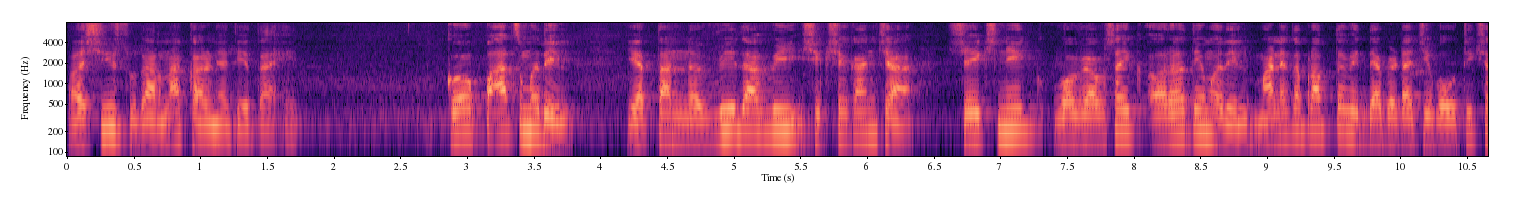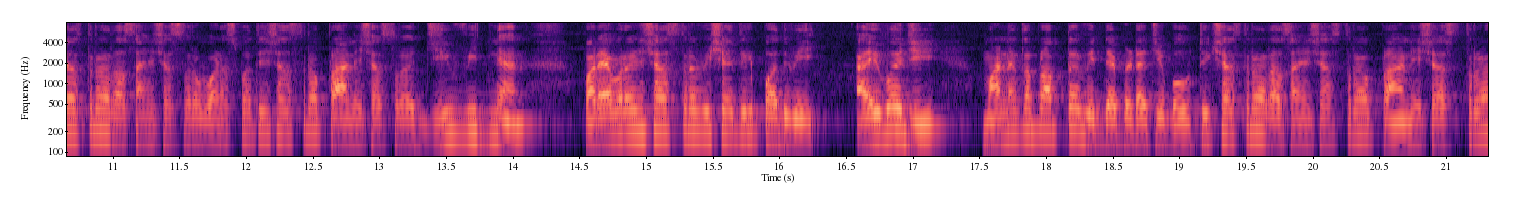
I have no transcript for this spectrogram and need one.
अशी सुधारणा करण्यात येत आहे. क पाचमधील इयत्ता नववी दहावी शिक्षकांच्या शैक्षणिक व व्यावसायिक अर्हतेमधील मान्यताप्राप्त विद्यापीठाची भौतिकशास्त्र रसायनशास्त्र वनस्पतीशास्त्र प्राणीशास्त्र जीवविज्ञान पर्यावरणशास्त्र विषयातील पदवी ऐवजी मान्यताप्राप्त विद्यापीठाची भौतिकशास्त्र रसायनशास्त्र प्राणीशास्त्र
